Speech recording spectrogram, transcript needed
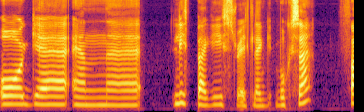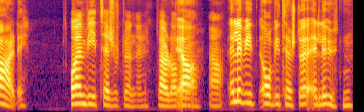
Og eh, en eh, litt baggy straight leg-bukse. Ferdig. Og en hvit T-skjorte under. Pleier du å ha Ja. på. Ja. Eller hvit, og hvit T-skjorte, eller uten.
